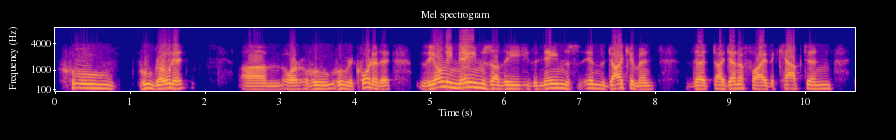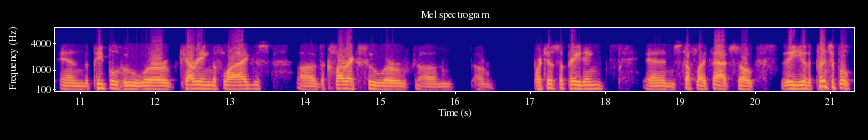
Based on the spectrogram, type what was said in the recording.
who who wrote it um, or who who recorded it. The only names are the the names in the document that identify the captain and the people who were carrying the flags, uh, the clerics who were um, uh, participating and stuff like that. So the the principal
